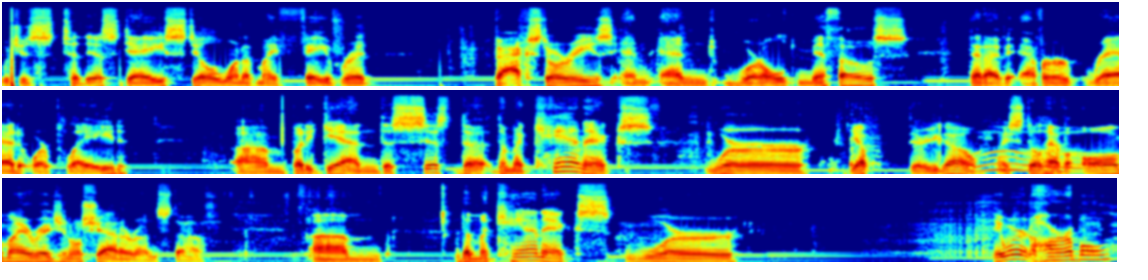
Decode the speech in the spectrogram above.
which is to this day still one of my favorite backstories and and world mythos that I've ever read or played. Um, but again, the the the mechanics were yep. There you go. I still have all my original Shadowrun stuff. Um, the mechanics were they weren't horrible.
